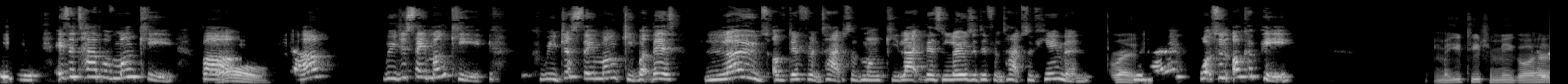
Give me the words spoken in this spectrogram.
it's a type of monkey, but oh. yeah, we just say monkey. We just say monkey, but there's loads of different types of monkey. Like there's loads of different types of human. Right. You know? What's an okapi? Man, you teaching me. Go ahead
